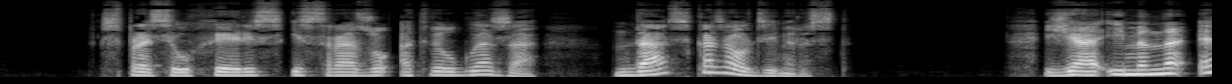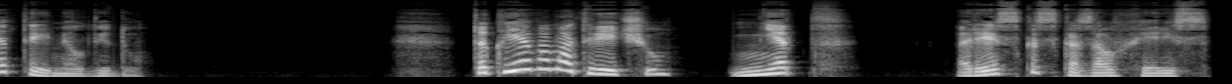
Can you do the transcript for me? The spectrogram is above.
— спросил Хэрис и сразу отвел глаза. «Да», — сказал Демерест. «Я именно это имел в виду. «Так я вам отвечу. Нет», — резко сказал Хэрис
